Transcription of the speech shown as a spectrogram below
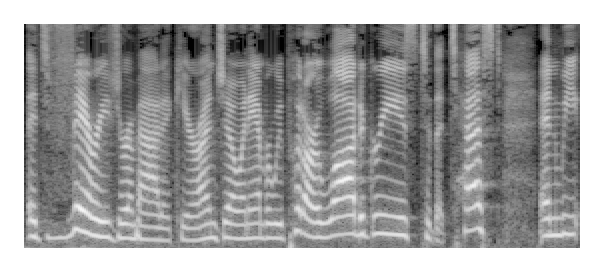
It's very dramatic here on Joe and Amber. We put our law degrees to the test and we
